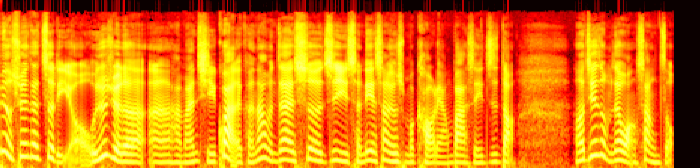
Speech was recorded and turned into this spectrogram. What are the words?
没有出现在这里哦，我就觉得嗯，还蛮奇怪的，可能他们在设计陈列上有什么考量吧？谁知道？然后接着我们再往上走，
